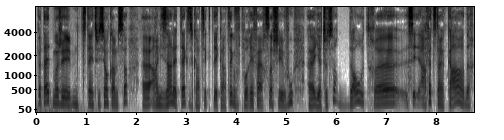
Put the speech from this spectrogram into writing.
peut-être, moi, j'ai une petite intuition comme ça. Euh, en lisant le texte du Cantique des Cantiques, vous pourrez faire ça chez vous. Euh, il y a toutes sortes d'autres... En fait, c'est un cadre.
